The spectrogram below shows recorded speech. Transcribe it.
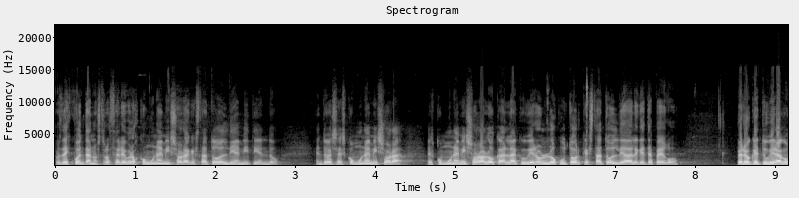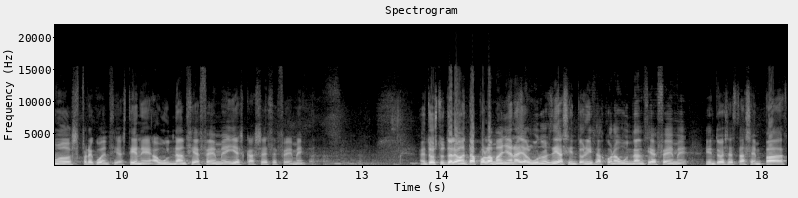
¿Os dais cuenta? Nuestro cerebro es como una emisora que está todo el día emitiendo. Entonces es como una emisora, es como una emisora loca en la que hubiera un locutor que está todo el día de que te pego, pero que tuviera como dos frecuencias. Tiene abundancia FM y escasez FM. Entonces tú te levantas por la mañana y algunos días sintonizas con abundancia FM y entonces estás en paz,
